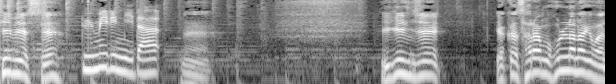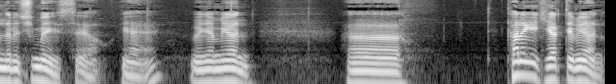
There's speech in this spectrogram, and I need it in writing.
TBS의 류밀입니다. 네. 이게 이제 약간 사람을 혼란하게 만드는 측면이 있어요. 예. 왜냐면, 어, 탄핵이 기각되면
